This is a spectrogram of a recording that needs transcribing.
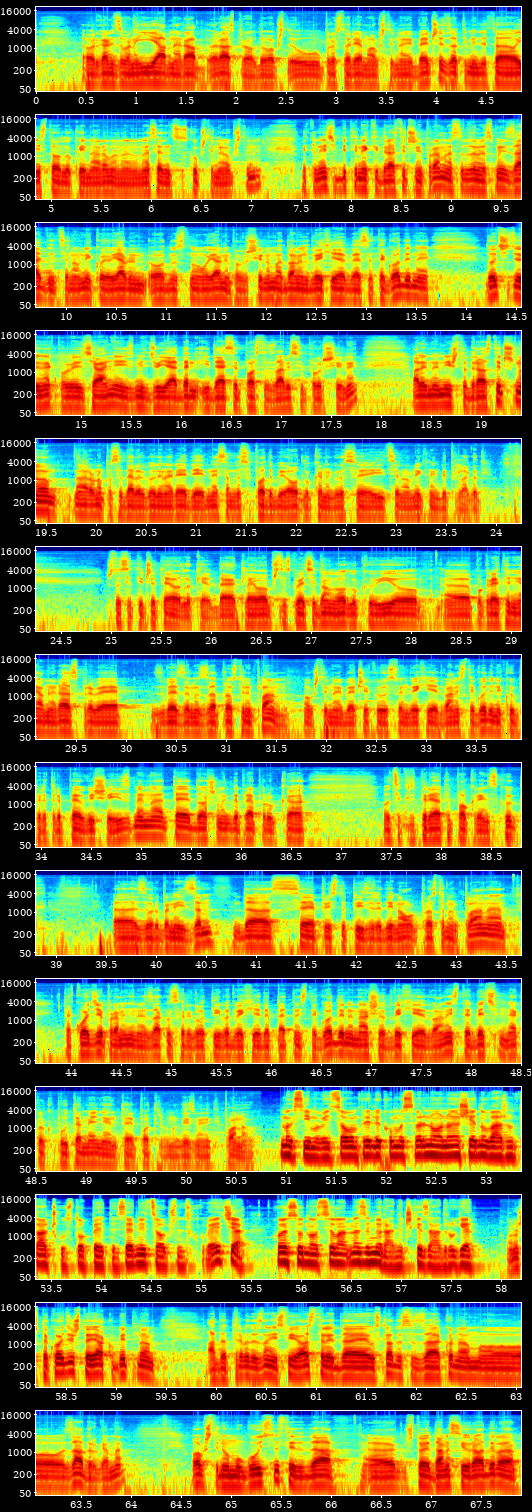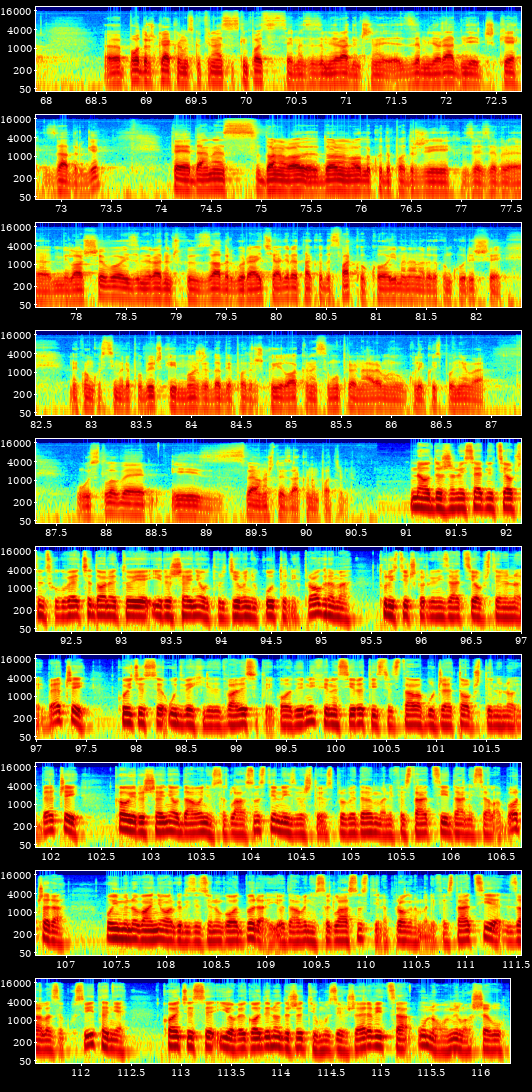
organizovana i javna rasprava ovde opšte, u prostorijama opštine i Beče, zatim ide ta ista odluka i naravno na, na sednicu Skupštine opštine. Dakle, neće biti neki drastičnih promjena, s obzirom da smo i zadnji cenovnik u javnim, odnosno javnim površinama doneli 2010. godine, doći će do neko povećanje između 1 i 10%, zavisi od površine, ali ne ništa drastično. Naravno, posle 9 godina red je ne samo da se podobi odluka, nego da se i cenovnik negde prilagodi što se tiče te odluke. Dakle, opštinsko već je donalo odluku i o e, pokretanju javne rasprave vezano za prostorni plan opštine Beče koji je usvojen 2012. godine, koji je pretrpeo više izmena, te je došla negde preporuka od sekretarijata pokrajinskog za urbanizam da se pristupi izradi novog prostornog plana. Takođe je promenjena zakonska regulativa 2015. godine, naša od 2012. već nekoliko puta menjen, te je potrebno ga izmeniti ponovo. Maksimović sa ovom prilikom osvrnuo na još jednu važnu tačku 105. sednice opštinskog veća, koja se odnosila na zemljoradničke zadruge. Ono što takođe što je jako bitno, a da treba da znaju svi ostali, da je u skladu sa zakonom o zadrugama opština u mogućnosti da da, e, što je danas i uradila, e, podrška ekonomsko-finansijskim posticajima za zemljoradničke zadruge, te je danas donala odluku da podrži ZZ Miloševo i zemljoradničku zadrugu Rajića Agra, tako da svako ko ima nameru da konkuriše na konkursima republički može da dobije podršku i lokalne samuprave, naravno ukoliko ispunjava uslove i sve ono što je zakonom potrebno. Na održanoj sednici opštinskog veća doneto je i rešenje o utvrđivanju kulturnih programa turističke organizacije opštine Novi Bečej, koji će se u 2020. godini finansirati iz sredstava budžeta opštine Novi Bečej, kao i rešenja o davanju saglasnosti na izveštaju o sprovedavanju manifestaciji Dani sela Bočara, o imenovanju organizacijonog odbora i o davanju saglasnosti na program manifestacije Zalazak u svitanje, koja će se i ove godine održati u Muzeju Žerevica u Novom Miloševu.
